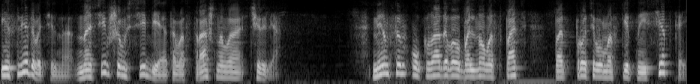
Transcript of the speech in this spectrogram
и, следовательно, носившем в себе этого страшного червя. Менсон укладывал больного спать под противомоскитной сеткой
